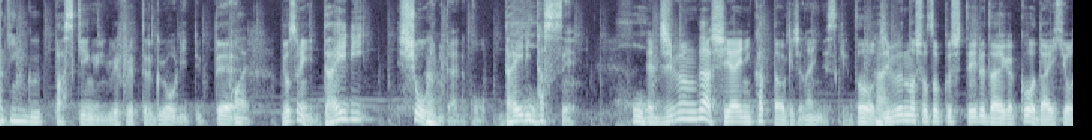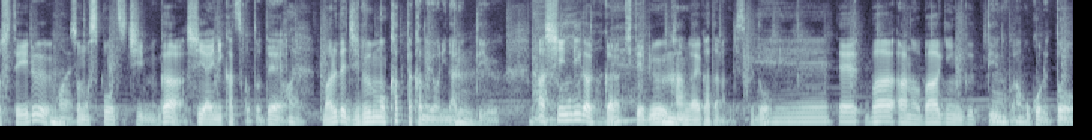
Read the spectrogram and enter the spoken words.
ーギング、バスキング reflected glory って言って、はい、要するに代理勝利みたいな、こう代理達成。ほうえ自分が試合に勝ったわけじゃないんですけど、はい。自分の所属している大学を代表している、はい。そのスポーツチームが試合に勝つことで、はい。まるで自分も勝ったかのようになるっていう、まあ、なるほどね心理学から来てる考え方なんですけど、へでバーあの BIRGing っていうのが起こると、やっ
